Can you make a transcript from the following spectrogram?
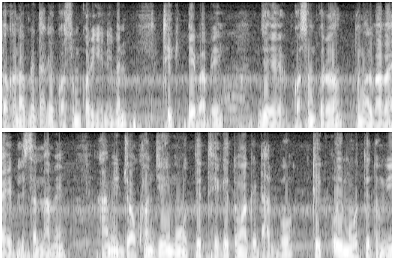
তখন আপনি তাকে কসম করিয়ে নেবেন। ঠিক এভাবে যে, কসম করো, তোমার বাবা ইবলিসের নামে, আমি যখন যেই মুহূর্তে থেকে তোমাকে ডাকবো, ঠিক ওই মুহূর্তে তুমি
